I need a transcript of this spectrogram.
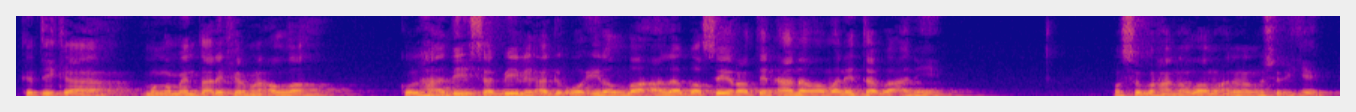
ketika mengomentari firman Allah, "Qul hadhi sabili ad'u ila Allah ala basiratin ana wa man ittaba'ani." Wa subhanallah ma'ana musyrikin.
